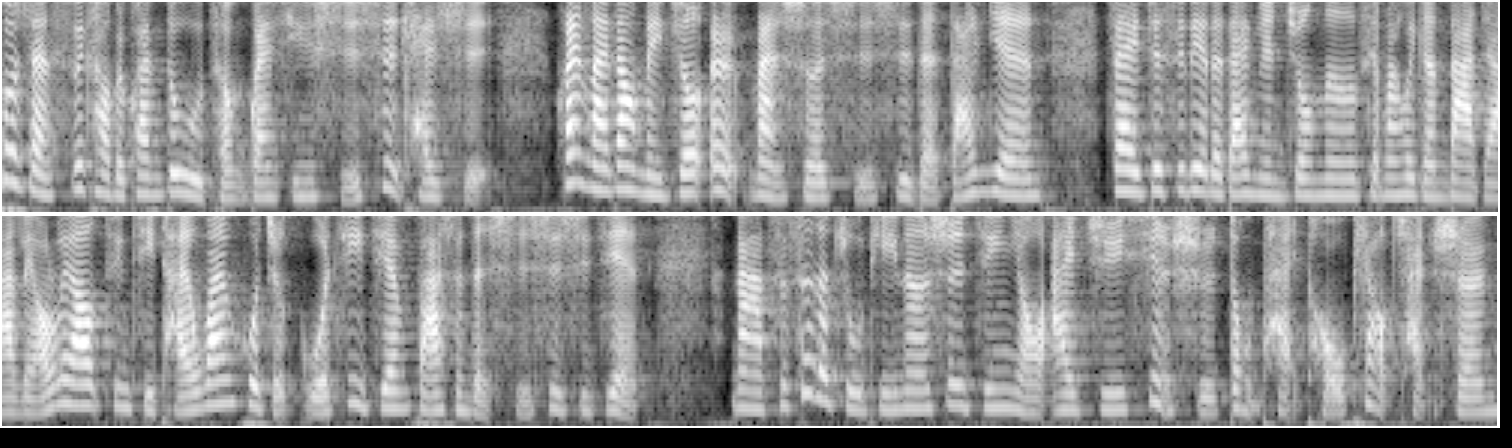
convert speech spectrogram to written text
拓展思考的宽度，从关心时事开始。欢迎来到每周二慢说时事的单元。在这系列的单元中呢，千曼会跟大家聊聊近期台湾或者国际间发生的时事事件。那此次的主题呢，是经由 IG 限时动态投票产生。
